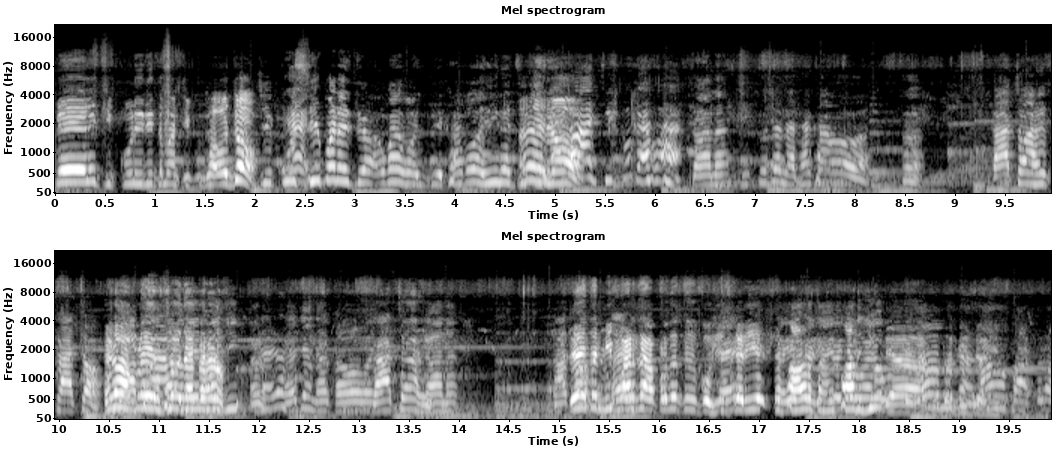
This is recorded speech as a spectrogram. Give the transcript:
પેલી ચીકુડી ની તમારે ચીકુ ખાવો જો ચીકુ સી પણ દેખાવો રહ્યો. આ ચીકુ ખાવા. ચાના. ચીકુ તો નથા ખાવો. હા. કાચો હે કાચો હેડો આપણે સોદા કરો. કાચો ના ખાવો કાચો હે ચાના. એ તો ની પાડતા આપણે તો કોશિશ કરીએ તો પાડો પાડજો. તો નહીં લાવો. પાકડો.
